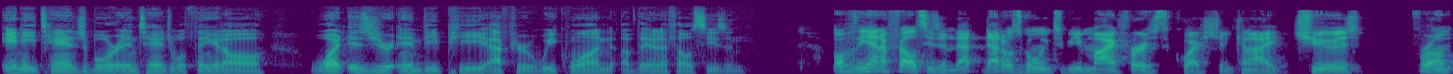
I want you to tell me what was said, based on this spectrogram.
any tangible or intangible thing at all. What is your MVP after week one of the NFL season? Of the NFL season, that that was going to be my first question. Can I choose from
